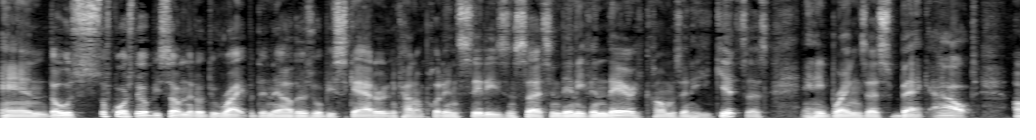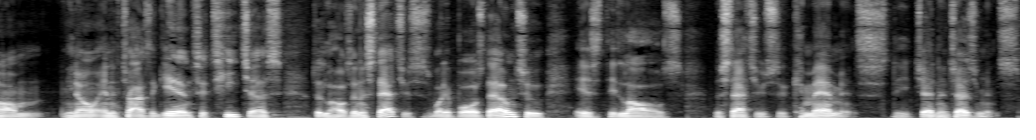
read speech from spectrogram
And those, of course, there'll be some that'll do right, but then the others will be scattered and kind of put in cities and such. And then even there, he comes and he gets us and he brings us back out, um, you know, and tries again to teach us the laws and the statutes. Is what it boils down to is the laws, the statutes, the commandments, the judgments.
